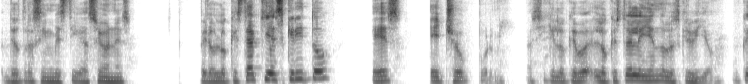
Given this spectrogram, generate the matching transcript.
de otras investigaciones, pero lo que está aquí escrito es hecho por mí. Así que lo que, lo que estoy leyendo lo escribí yo, ¿ok?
